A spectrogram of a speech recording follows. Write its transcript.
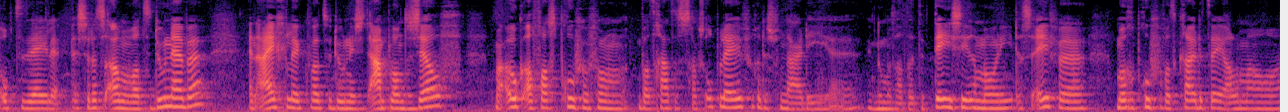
op te delen. Zodat ze allemaal wat te doen hebben. En eigenlijk wat we doen is het aanplanten zelf. Maar ook alvast proeven van wat gaat het straks opleveren. Dus vandaar die, ik noem het altijd de theeceremonie. Dat ze even mogen proeven wat kruidenthee allemaal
